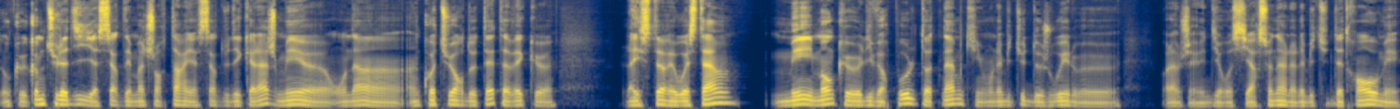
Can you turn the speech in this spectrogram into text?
Donc, comme tu l'as dit, il y a certes des matchs en retard, il y a certes du décalage, mais on a un, quatuor de tête avec Leicester et West Ham, mais il manque euh, Liverpool, Tottenham qui ont l'habitude de jouer le. Voilà, j'allais dire aussi Arsenal a l'habitude d'être en haut, mais,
